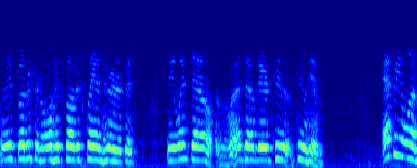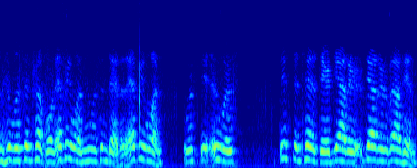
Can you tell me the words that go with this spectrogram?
When his brothers and all his father's clan heard of it, they went down, went down there to, to him. Everyone who was in trouble, and everyone who was in debt, and everyone who was who was discontent there gathered, gathered about him,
